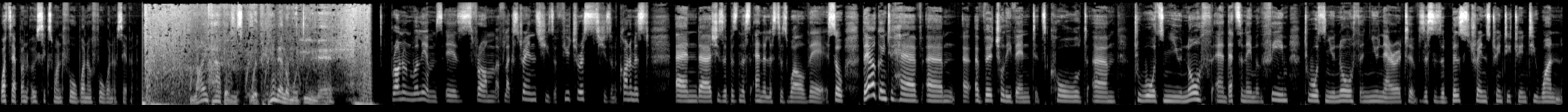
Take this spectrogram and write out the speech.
WhatsApp on 0614 104 107. Life happens with Phemelo Motene. Bronwyn Williams is from Flux Trends. She's a futurist, she's an economist, and uh, she's a business analyst as well there. So they are going to have um, a, a, virtual event. It's called um, Towards New North, and that's the name of the theme Towards New North and New Narratives. This is a Biz Trends 2021.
